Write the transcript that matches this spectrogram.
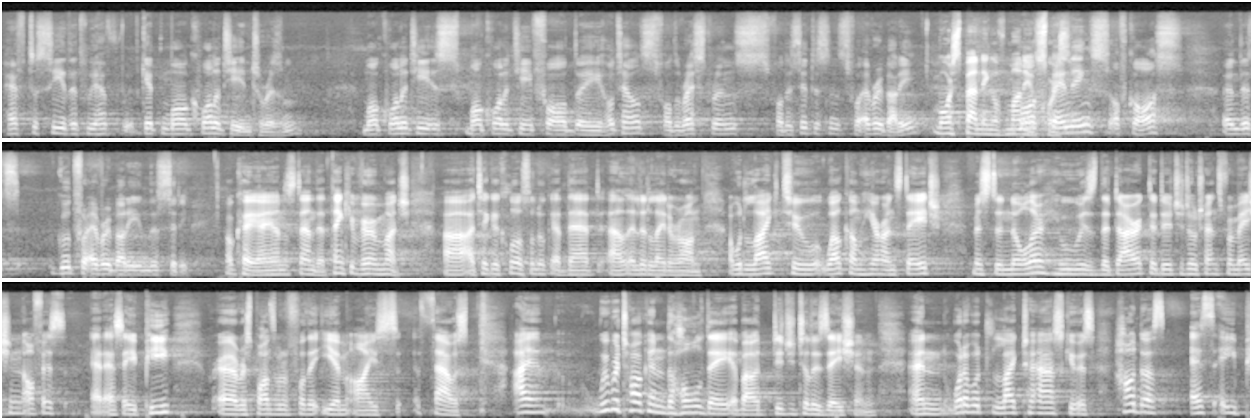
have to see that we have get more quality in tourism more quality is more quality for the hotels, for the restaurants, for the citizens, for everybody. More spending of money, more of course. spendings, of course, and it's good for everybody in this city. Okay, I understand that. Thank you very much. Uh, I'll take a closer look at that uh, a little later on. I would like to welcome here on stage Mr. Noller, who is the Director Digital Transformation Office at SAP, uh, responsible for the EMI's South. I we were talking the whole day about digitalization, and what I would like to ask you is how does SAP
